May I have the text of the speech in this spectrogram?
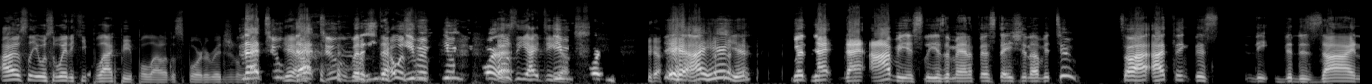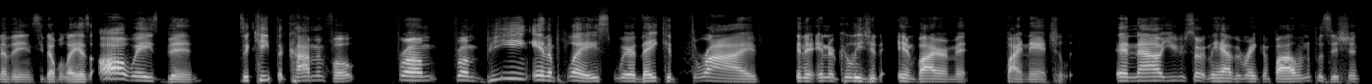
honestly, it was a way to keep black people out of the sport originally. that too, Yeah. that too. But That was even, the- even before that that, was the idea. before, Yeah. yeah. I hear you. But that that obviously is a manifestation of it too. So I, I think this the the design of the NCAA has always been to keep the common folk from from being in a place where they could thrive in an intercollegiate environment financially. And now you certainly have the rank and file in a position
